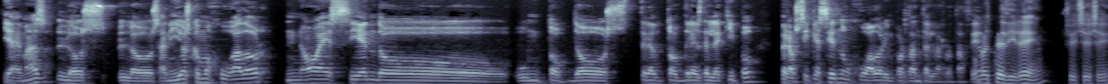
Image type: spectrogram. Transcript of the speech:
Y además, los, los anillos como jugador no es siendo un top 2, top 3 del equipo, pero sí que siendo un jugador importante en la rotación. Hombre, te diré, sí, sí, sí,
